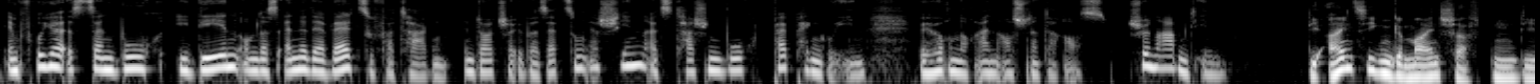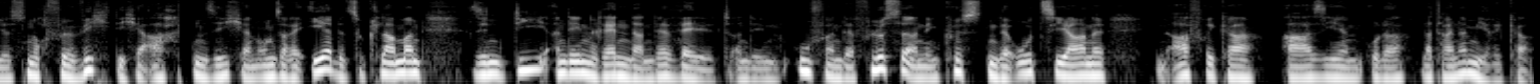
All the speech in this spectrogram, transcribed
Im Frühjahr ist sein Buch Ideen, um das Ende der Welt zu vertagen in deutscher Übersetzung erschienen als Taschenbuch bei Penguin. Wir hören noch einen Ausschnitt daraus. Schönen Abend Ihnen. Die einzigen Gemeinschaften, die es noch für wichtig erachten, sich an unsere Erde zu klammern, sind die an den Rändern der Welt, an den Ufern der Flüsse, an den Küsten der Ozeane, in Afrika, Asien oder Lateinamerika.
